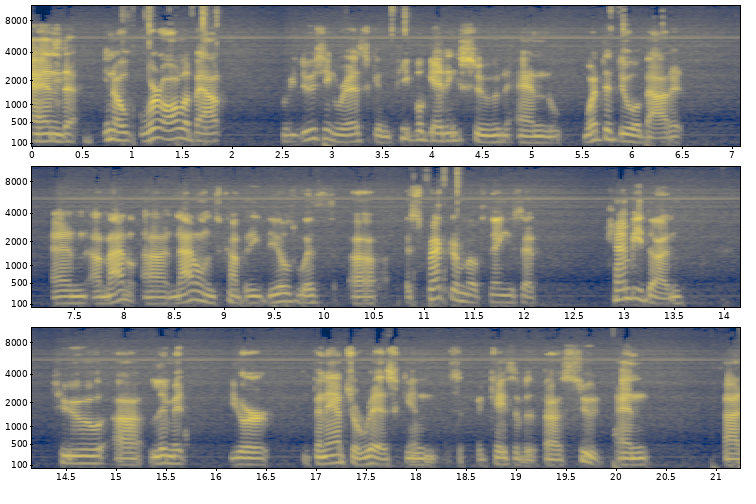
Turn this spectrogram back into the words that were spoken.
And uh, you know, we're all about reducing risk and people getting sued and what to do about it. And uh, Mad- uh, company deals with uh, a spectrum of things that can be done to uh, limit your financial risk in the case of a, suit. And uh,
